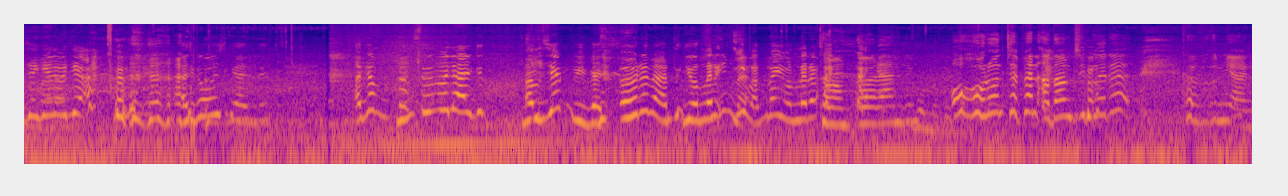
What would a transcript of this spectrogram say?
Hoca gel hoca. Aşkım hoş geldin. Aga siz böyle her gün alacak mıyım ben? Öğren artık yolları. iyi bak lan yollara. Tamam öğrendim. O horon tepen adamcıkları kazıdım yani.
